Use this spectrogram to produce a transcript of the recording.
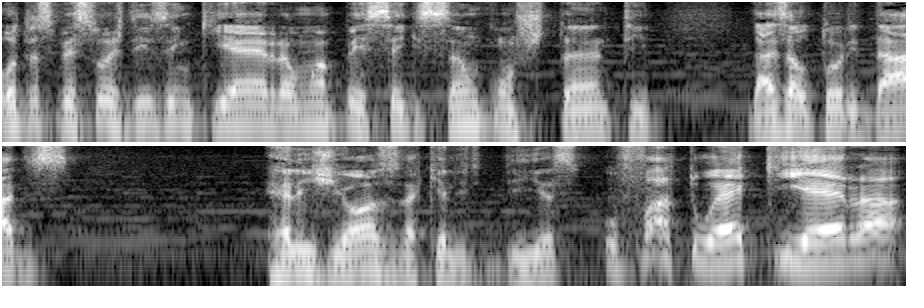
outras pessoas dizem que era uma perseguição constante das autoridades religiosas daqueles dias. O fato é que era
